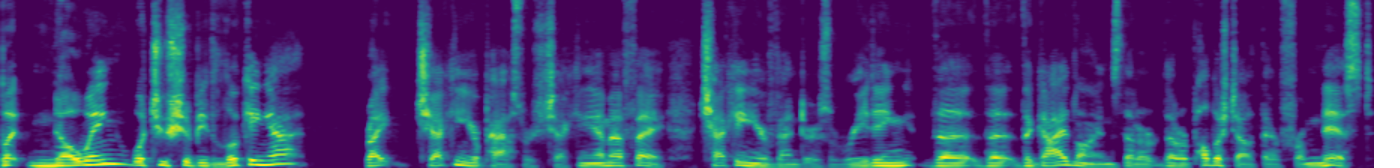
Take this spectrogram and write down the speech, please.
but knowing what you should be looking at right? Checking your passwords, checking MFA, checking your vendors, reading the, the the guidelines that are that are published out there from NIST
